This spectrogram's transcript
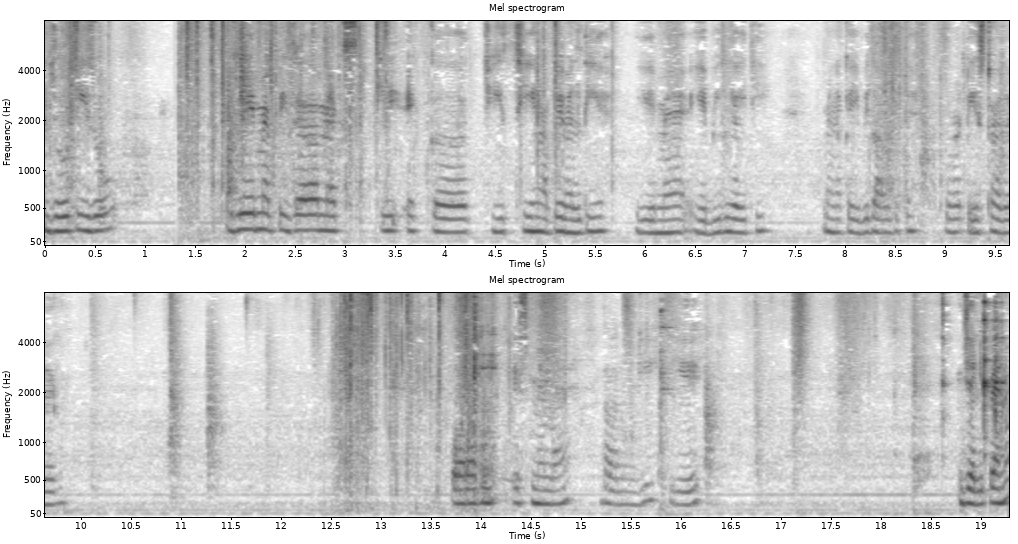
जो चीज़ हो, ये मैं पिज़्ज़ा मैक्स की एक चीज़ थी, यहाँ पे मिलती है। ये मैं ये भी ले आई थी। मैंने कहीं भी डाल देते थोड़ा टेस्ट आ जाएगा। और अब इसमें मैं डालूँगी ये जेली पैनो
